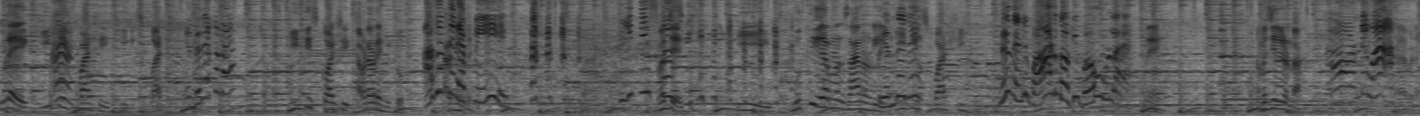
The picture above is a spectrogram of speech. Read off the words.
ഇവിടെ സ്ക്വാഷി അവിടെ എവിടെ കിട്ടും അമ്മച്ചി ഈ ബുദ്ധി കയറുന്ന ഒരു സാധനം ഉണ്ടല്ലേ എന്തിന്? കീറ്റി സ്ക്വാഷി വാട് നോക്കി പോവുള്ളേ. നെ അമ്മച്ചിയിലുണ്ടാ അവിടെ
